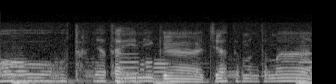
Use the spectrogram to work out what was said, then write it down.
wow ternyata ini gajah teman-teman.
